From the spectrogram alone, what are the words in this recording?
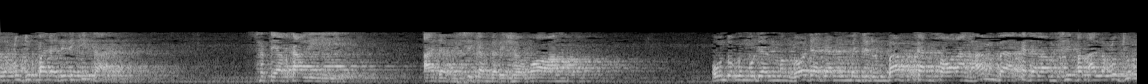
al-ujub pada diri kita. Setiap kali ada bisikan dari syaitan untuk kemudian menggoda dan menjerembabkan seorang hamba ke dalam sifat al-ujub,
